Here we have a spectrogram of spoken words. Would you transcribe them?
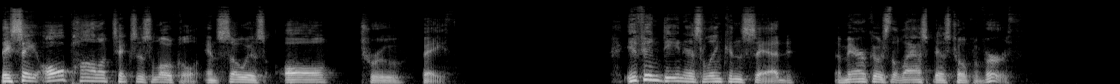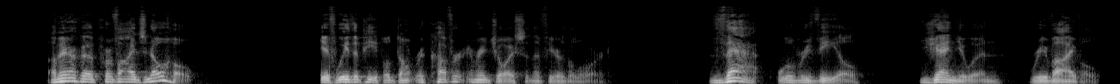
They say all politics is local, and so is all true faith. If indeed, as Lincoln said, America is the last best hope of earth, America provides no hope if we, the people, don't recover and rejoice in the fear of the Lord. That will reveal genuine revival.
